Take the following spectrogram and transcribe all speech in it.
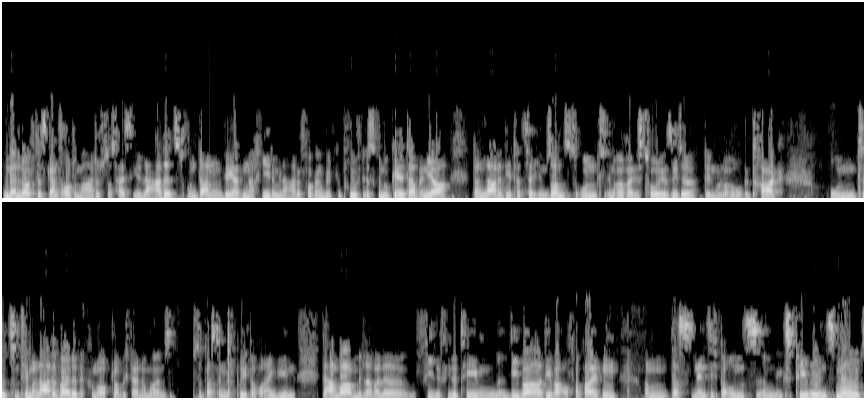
und dann läuft das ganz automatisch. Das heißt, ihr ladet und dann werden nach jedem Ladevorgang wird geprüft, ist genug Geld da? Wenn ja, dann ladet ihr tatsächlich umsonst und in eurer Historie seht ihr den 0 Euro Betrag. Und äh, zum Thema Ladeweile, da können wir auch, glaube ich, gleich nochmal im Sebastian Gespräch drauf eingehen. Da haben wir mittlerweile viele, viele Themen, die wir, die wir aufarbeiten. Ähm, das nennt sich bei uns ähm, Experience Mode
